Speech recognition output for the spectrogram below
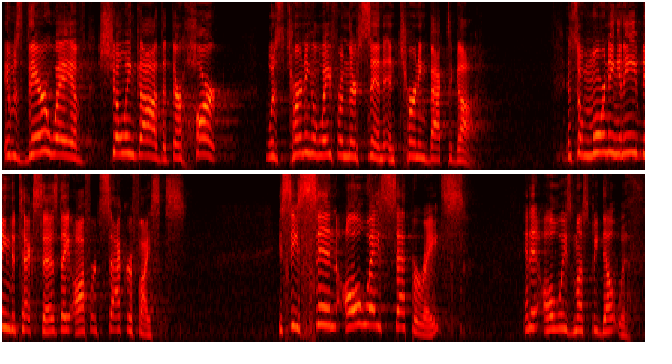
It was their way of showing God that their heart was turning away from their sin and turning back to God. And so, morning and evening, the text says, they offered sacrifices. You see, sin always separates, and it always must be dealt with.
